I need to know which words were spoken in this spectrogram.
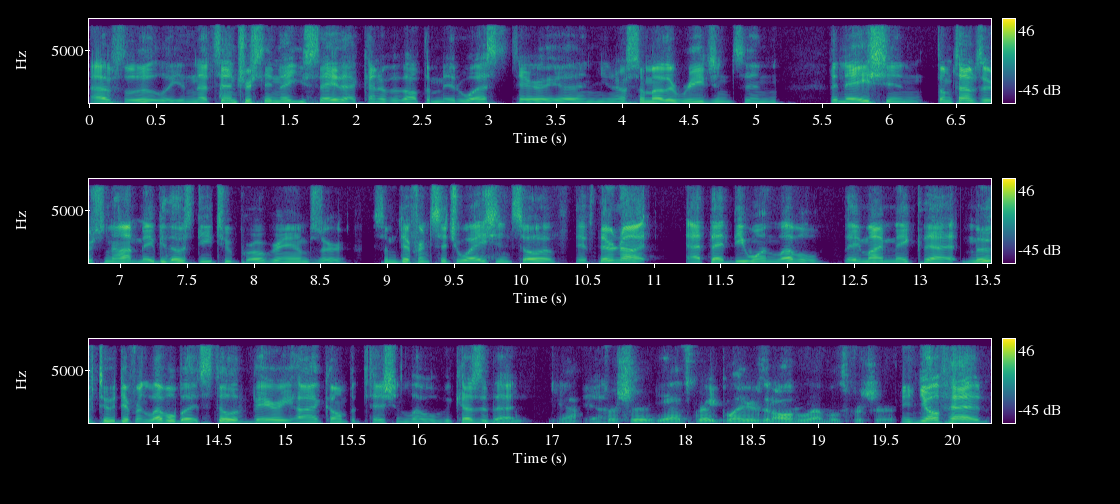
Absolutely. And that's interesting that you say that kind of about the Midwest area and, you know, some other regions in the nation. Sometimes there's not maybe those D2 programs or some different situations. So if, if they're not at that D1 level, they might make that move to a different level, but it's still a very high competition level because of that. Yeah, yeah. for sure. Yeah, it's great players at all the levels for sure. And y'all have had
